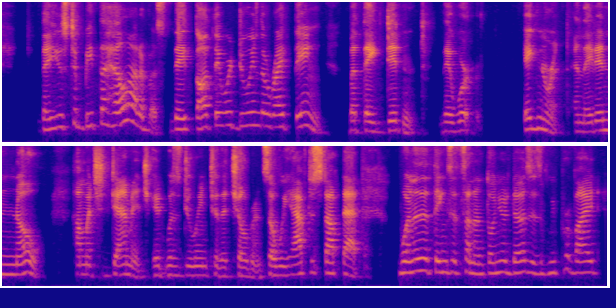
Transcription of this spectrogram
they used to beat the hell out of us. They thought they were doing the right thing, but they didn't. They were ignorant and they didn't know how much damage it was doing to the children. So we have to stop that. One of the things that San Antonio does is we provide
